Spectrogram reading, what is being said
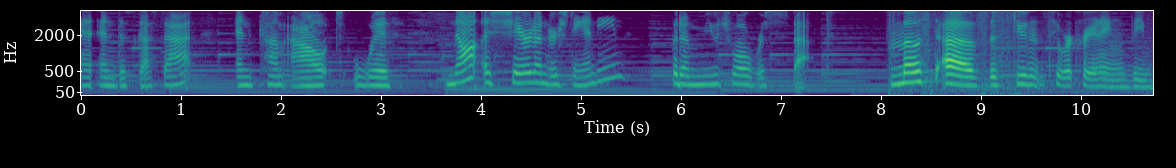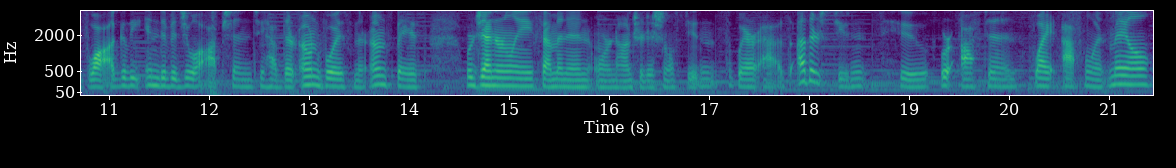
and, and discuss that and come out with not a shared understanding, but a mutual respect. Most of the students who were creating the vlog, the individual option to have their own voice in their own space, were generally feminine or non-traditional students, whereas other students who were often white, affluent male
